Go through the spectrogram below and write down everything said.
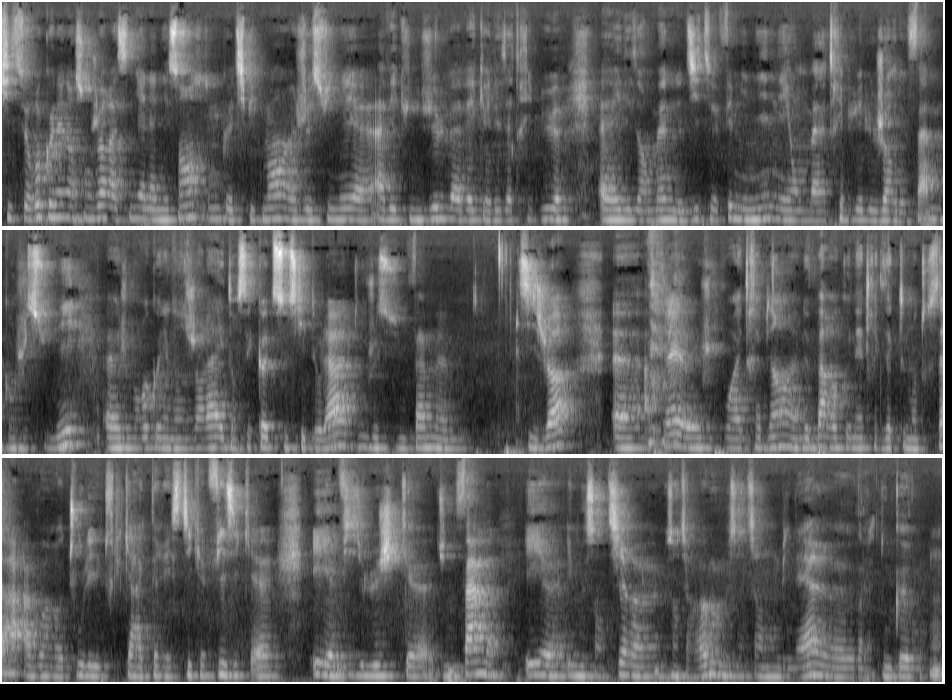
qui se reconnaît dans son genre assigné à la naissance. Donc euh, typiquement, euh, je suis née euh, avec une vulve, avec des attributs et des hormones dites féminines, et on m'a attribué le genre de femme quand je suis née. je me reconnais dans ce genre-là et dans ces codes sociétaux-là. Donc je suis une femme cisgenre. Euh, après, je pourrais très bien ne pas reconnaître exactement tout ça, avoir tous les, toutes les caractéristiques physiques et physiologiques d'une femme et, et, me, sentir, me sentir homme me sentir non-binaire. voilà. Donc, on,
